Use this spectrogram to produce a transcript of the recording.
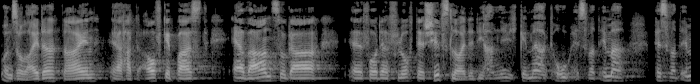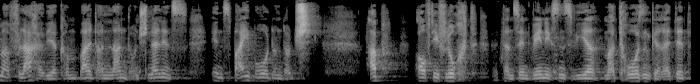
und so weiter. Nein, er hat aufgepasst, er warnt sogar äh, vor der Flucht der Schiffsleute. Die haben nämlich gemerkt, oh, es wird immer, es wird immer flacher. Wir kommen bald an Land und schnell ins, ins Beiboot und dann ab auf die Flucht. Dann sind wenigstens wir Matrosen gerettet.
